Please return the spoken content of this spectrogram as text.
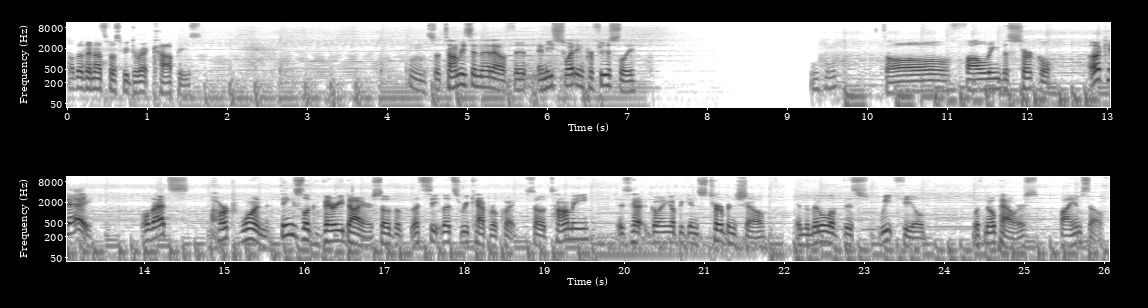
Although they're not supposed to be direct copies. Hmm, so Tommy's in that outfit, and he's sweating profusely. hmm It's all following the circle. Okay, well that's part one. Things look very dire. So the, let's see. Let's recap real quick. So Tommy is he- going up against Turban Shell in the middle of this wheat field with no powers by himself,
